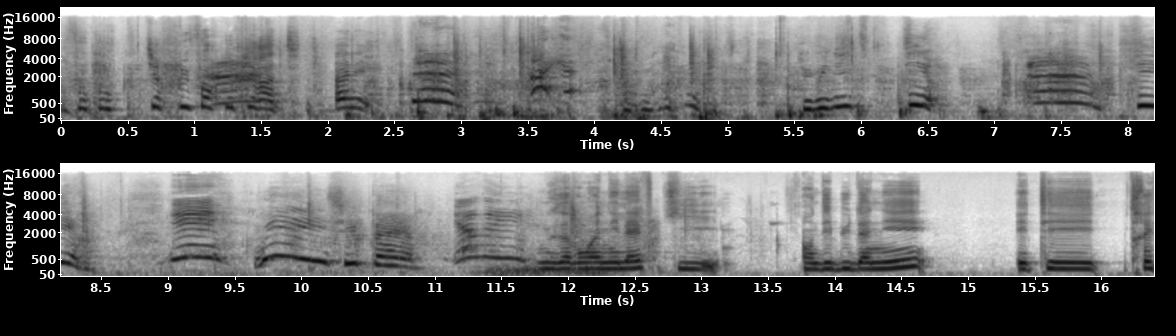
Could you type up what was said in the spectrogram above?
Il faut qu'on tire plus fort que Pirate. Allez. tu lui dis tire. Tire. Oui, super. Nous avons un élève qui, en début d'année, était très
